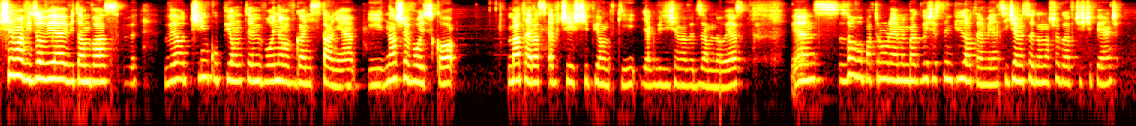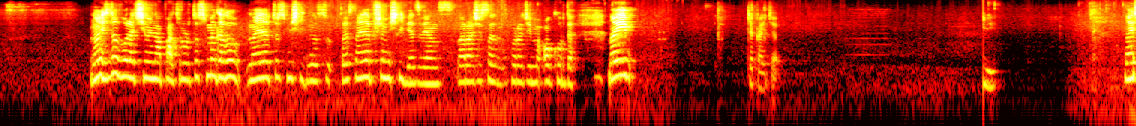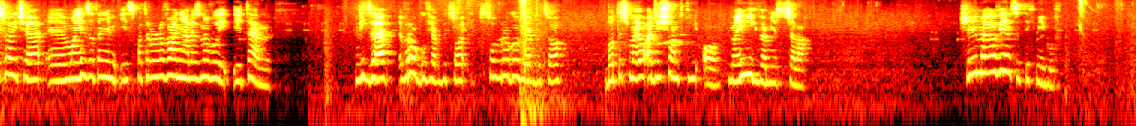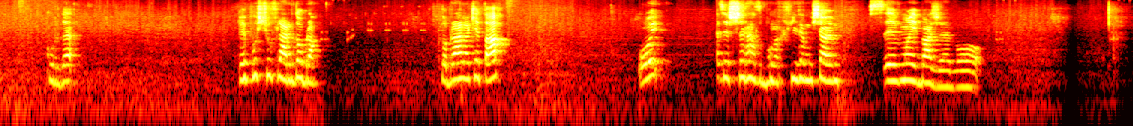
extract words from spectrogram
Siema widzowie, witam was w, w odcinku piątym Wojna w Afganistanie i nasze wojsko ma teraz F-35, jak widzicie nawet za mną jest, więc znowu patrolujemy, jak wiecie, z tym pilotem, więc idziemy sobie do naszego F-35. No i znowu lecimy na patrol, to jest mega do... najlep- to, jest myśli... no, to jest najlepszy myśliwiec, więc na razie sobie poradzimy, o kurde. No i... Czekajcie. No i słuchajcie, y, moim zadaniem jest patrolowanie, ale znowu i, i ten. Widzę wrogów jakby co, są wrogowie jakby co, bo też mają A10. O, no i mig we mnie strzela. Czyli mają więcej tych migów. Kurde. Wypuścił flar, dobra. Dobra, rakieta. Oj. Jeszcze raz, bo na chwilę musiałem w mojej bazie, bo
